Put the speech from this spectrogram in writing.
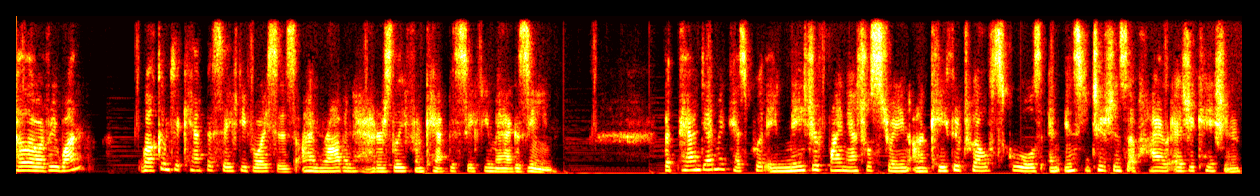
Hello, everyone. Welcome to Campus Safety Voices. I'm Robin Hattersley from Campus Safety Magazine. The pandemic has put a major financial strain on K 12 schools and institutions of higher education.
